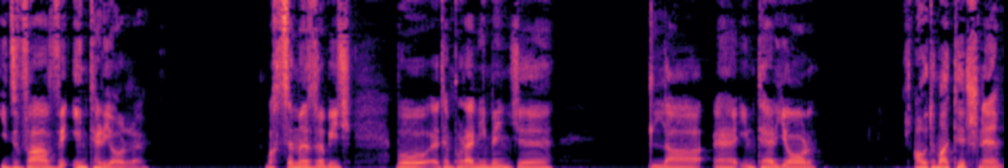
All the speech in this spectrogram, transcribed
i dwa w interiorze. Bo chcemy zrobić, bo temporalnie będzie dla e, interior automatyczny,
